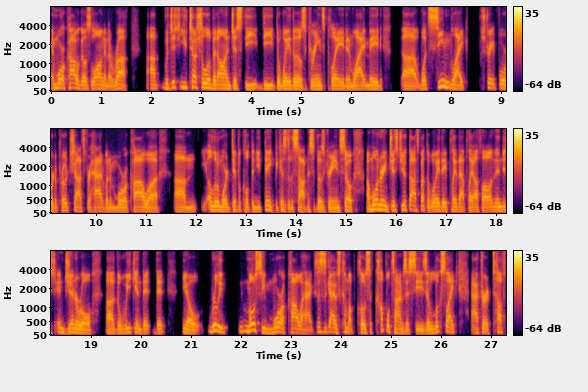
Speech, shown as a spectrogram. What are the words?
and Morikawa goes long in the rough. Uh, just you touched a little bit on just the the the way those greens played and why it made uh, what seemed like straightforward approach shots for Hadwin and Morikawa um, a little more difficult than you'd think because of the softness of those greens. So I'm wondering just your thoughts about the way they play that playoff hall, and then just in general uh, the weekend that that you know really mostly Morikawa had because this is a guy who's come up close a couple times this season. Looks like after a tough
